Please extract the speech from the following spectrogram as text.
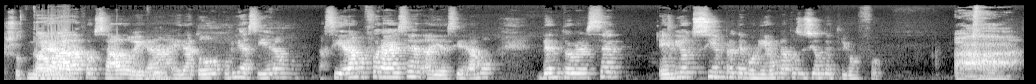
eso no era nada forzado, era, era todo ocurría, así éramos, así éramos fuera del set, así éramos dentro del set. Elliot siempre te ponía en una posición de triunfo, Ah,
